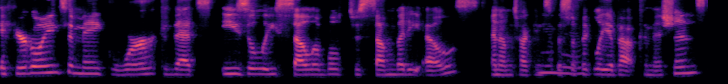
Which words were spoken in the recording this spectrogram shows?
if you're going to make work that's easily sellable to somebody else, and I'm talking Mhm. specifically about commissions,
